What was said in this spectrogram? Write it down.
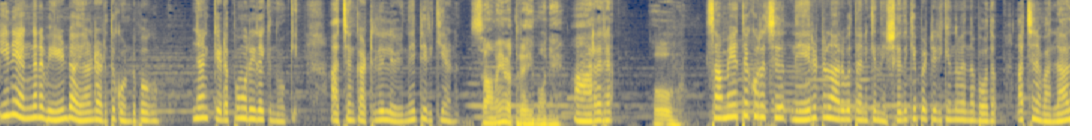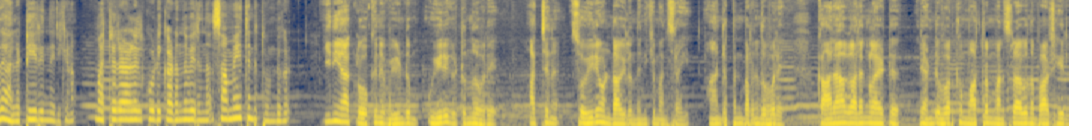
ഇനി എങ്ങനെ വീണ്ടും അയാളുടെ അടുത്ത് കൊണ്ടുപോകും? ഞാൻ കിടപ്പുമുറിയിലേക്ക് നോക്കി. അച്ഛൻ കട്ടിലിൽ എഴുന്നേറ്റിരിക്കുകയാണ്. സമയം എത്രയായി മോനെ? ആറര. ഓ സമയത്തെക്കുറിച്ച് നേരിട്ടുള്ള അറിവ് തനിക്ക് നിഷേധിക്കപ്പെട്ടിരിക്കുന്നുവെന്ന ബോധം അച്ഛനെ വല്ലാതെ അലട്ടിയിരുന്നിരിക്കണം. മറ്റൊരാളിൽ കൂടി കടന്നു വരുന്ന സമയത്തിന്റെ തുണ്ടുകൾ. ഇനി ആ ക്ലോക്കിന് വീണ്ടും ഉയര് കിട്ടുന്നതുവരെ അച്ഛന് സ്വൈര്യം ഉണ്ടാകില്ലെന്ന് എനിക്ക് മനസ്സിലായി. ആന്റപ്പൻ പറഞ്ഞതുപോലെ കാലാകാലങ്ങളായിട്ട് രണ്ടു പേർക്കും മാത്രം മനസ്സിലാകുന്ന ഭാഷയിൽ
